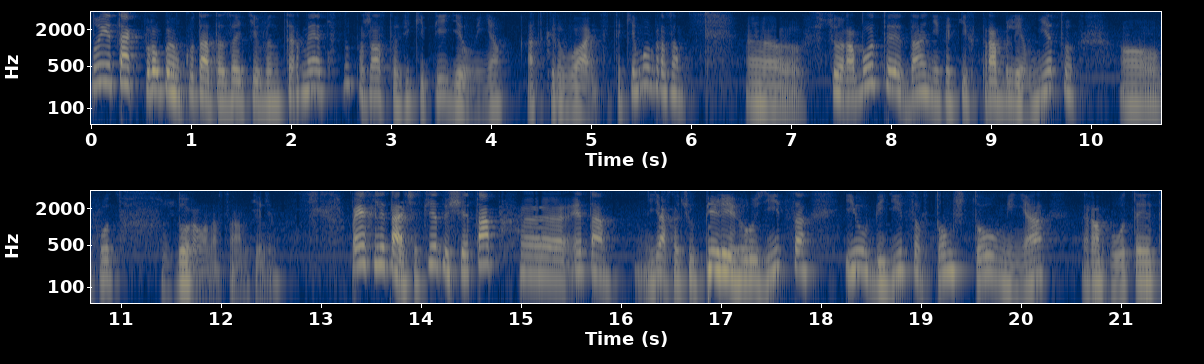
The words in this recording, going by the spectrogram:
Ну и так, пробуем куда-то зайти в интернет. Ну, пожалуйста, Википедия у меня открывается. Таким образом, э, все работает, да, никаких проблем нету. Э, вот, здорово на самом деле. Поехали дальше. Следующий этап, э, это я хочу перегрузиться и убедиться в том, что у меня работает,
